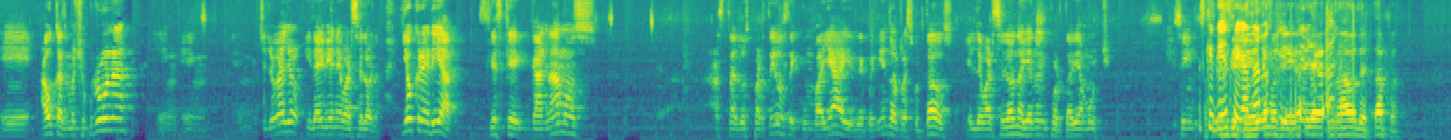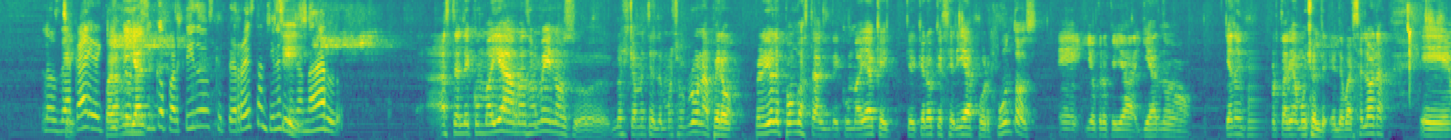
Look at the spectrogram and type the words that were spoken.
eh, Aucas Mochucruna, en, en, en Chillogallo y de ahí viene Barcelona. Yo creería, si es que ganamos hasta los partidos de Cumbayá y dependiendo de los resultados, el de Barcelona ya no importaría mucho. Sí. es que tienes que ganar los, que, llegar ya ganados de etapa. los de Sí. acá y de Para Quito, mí ya- los cinco partidos que te restan, tienes Sí. que ganarlos. Hasta el de Cumbayá, más o menos, lógicamente el de Mocho Bruna, pero, pero yo le pongo hasta el de Cumbayá, que, que creo que sería por puntos. eh, yo creo que ya, ya, no, ya no importaría mucho el de, el de Barcelona. Eh,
